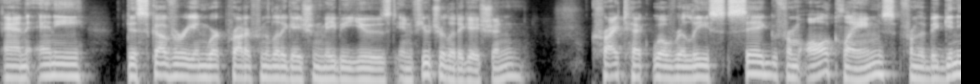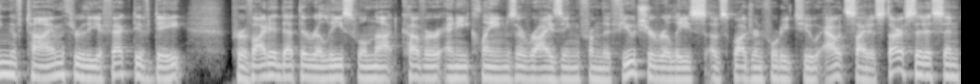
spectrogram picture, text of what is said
and any discovery and work product from the litigation may be used in future litigation. Crytek will release CIG from all claims from the beginning of time through the effective date, provided that the release will not cover any claims arising from the future release of Squadron 42 outside of Star Citizen,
